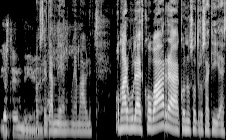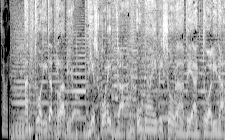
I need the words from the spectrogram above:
Dios te bendiga. A usted también, muy amable. Omar Bula Escobar ah, con nosotros aquí a esta hora. Actualidad Radio 1040, una emisora de actualidad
